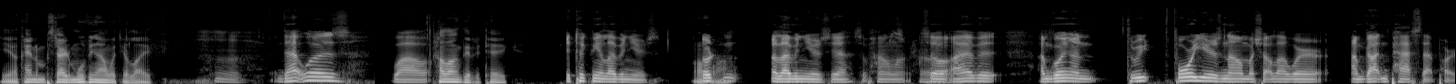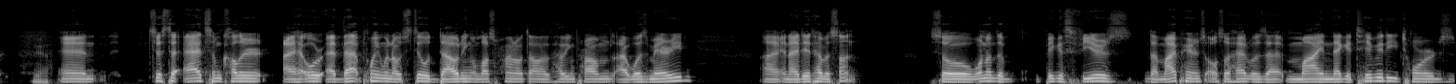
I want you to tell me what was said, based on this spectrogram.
you know kind of started moving on with your life? That was wow. How long did it take? It took me eleven years. Oh, or wow. mm, 11 years yeah subhanallah so i have it i'm going on three four years now mashallah where i'm gotten past that part Yeah. and just to add some color i or at that point when i was still doubting allah subhanahu wa ta'ala was having problems i was married uh, and i did have a son so one of the biggest fears that my parents also had was that my negativity towards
